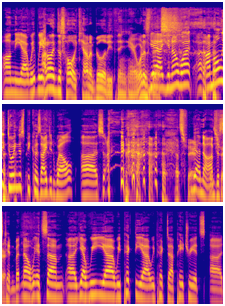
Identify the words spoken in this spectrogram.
on the. Uh, we, we I don't like this whole accountability thing here. What is this? yeah, this? you know what? I, am only doing this because I did well. Uh, so that's fair. Yeah, no, that's I'm just fair. kidding. But no, it's um, uh, yeah, we uh, we picked the uh, we picked uh, Patriots uh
